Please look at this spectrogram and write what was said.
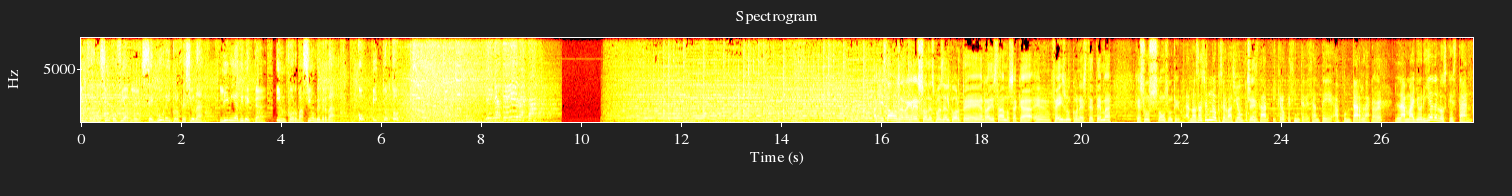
Información confiable, segura y profesional. Línea directa. Información de verdad. Con Víctor Toro. Línea directa. Aquí estamos de regreso después del corte en radio. Estábamos acá en Facebook con este tema Jesús, vamos contigo. Nos hacen una observación porque están, y creo que es interesante apuntarla. La mayoría de los que están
